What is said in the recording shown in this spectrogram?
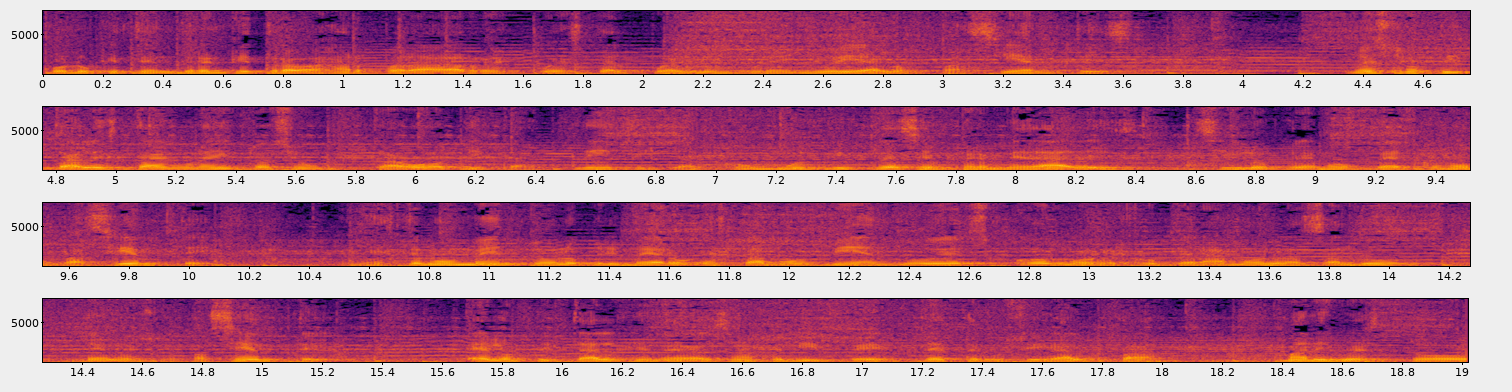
por lo que tendrán que trabajar para dar respuesta al pueblo hondureño y a los pacientes. Nuestro hospital está en una situación caótica, crítica, con múltiples enfermedades, si lo queremos ver como paciente. En este momento lo primero que estamos viendo es cómo recuperamos la salud de nuestro paciente. El Hospital General San Felipe de Tegucigalpa manifestó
